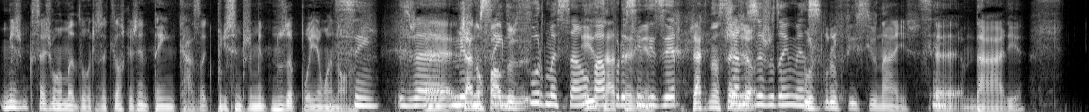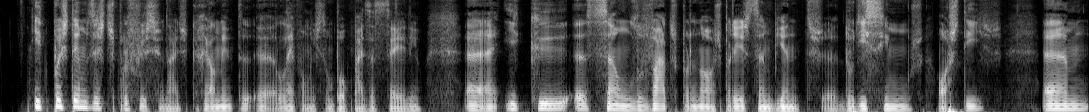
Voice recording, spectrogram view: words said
mesmo que sejam amadores, aqueles que a gente tem em casa, que por isso simplesmente nos apoiam a nós. Sim, já, uh, mesmo já não sem falo formação, vá por assim dizer, já, que não já nos ajudam imenso. Os profissionais da área. E depois temos estes profissionais que realmente uh, levam isto um pouco mais a sério uh, e que uh, são levados por nós para estes ambientes duríssimos, hostis, um,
